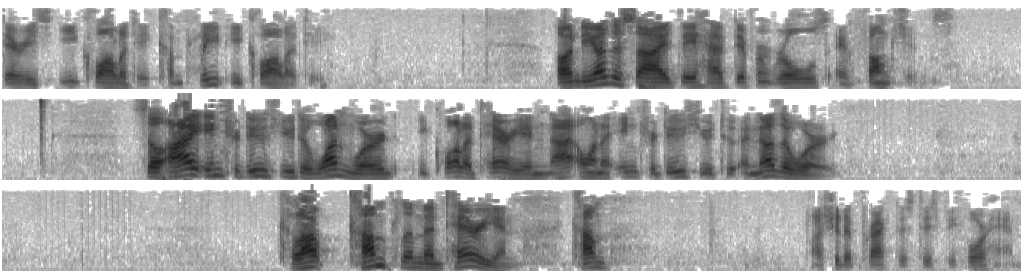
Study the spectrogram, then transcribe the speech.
there is equality, complete equality. On the other side, they have different roles and functions. So I introduce you to one word, equalitarian. I want to introduce you to another word. Complementarian. Com- I should have practiced this beforehand.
